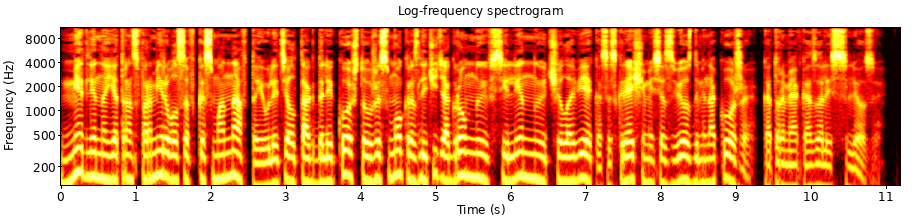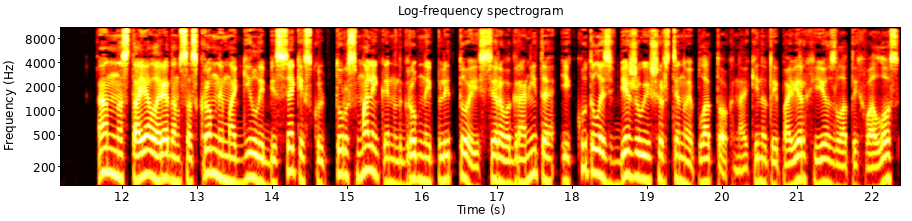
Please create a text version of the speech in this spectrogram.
Медленно я трансформировался в космонавта и улетел так далеко, что уже смог различить огромную вселенную человека с искрящимися звездами на коже, которыми оказались слезы. Анна стояла рядом со скромной могилой без всяких скульптур с маленькой надгробной плитой из серого гранита и куталась в бежевый шерстяной платок, накинутый поверх ее золотых волос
